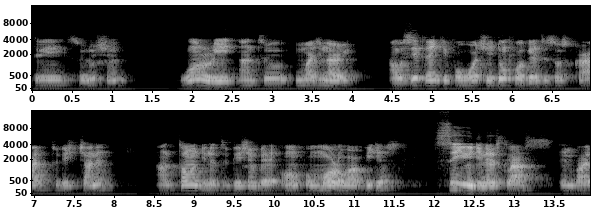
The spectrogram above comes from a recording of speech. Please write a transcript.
three solutions one real and two imaginary. And we say thank you for watching. Don't forget to subscribe to this channel and turn the notification bell on for more of our videos see you in the next class. And bye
